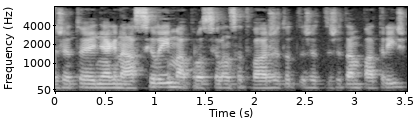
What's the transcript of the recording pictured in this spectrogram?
že to je nejak násilím a proste len sa tvár, že, to, že, že tam patríš,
